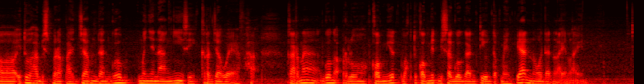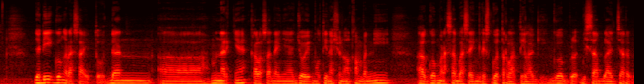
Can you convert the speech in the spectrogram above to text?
uh, itu habis berapa jam dan gue menyenangi sih kerja WFH karena gue nggak perlu commute waktu commute bisa gue ganti untuk main piano dan lain-lain. Jadi gue ngerasa itu. Dan uh, menariknya kalau seandainya join multinational company uh, gue merasa bahasa Inggris gue terlatih lagi. Gue bisa belajar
